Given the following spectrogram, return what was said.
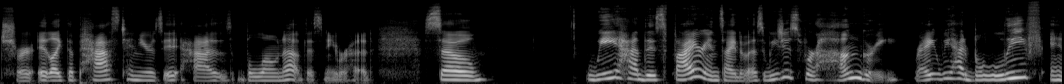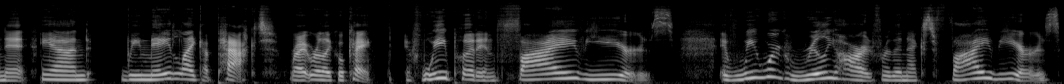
sure, it like the past 10 years, it has blown up this neighborhood. So, we had this fire inside of us. We just were hungry, right? We had belief in it and we made like a pact, right? We're like, okay, if we put in five years, if we work really hard for the next five years,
